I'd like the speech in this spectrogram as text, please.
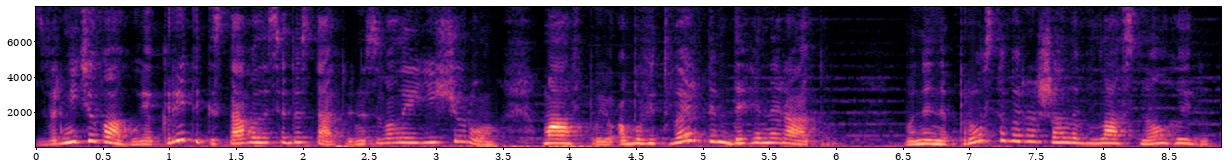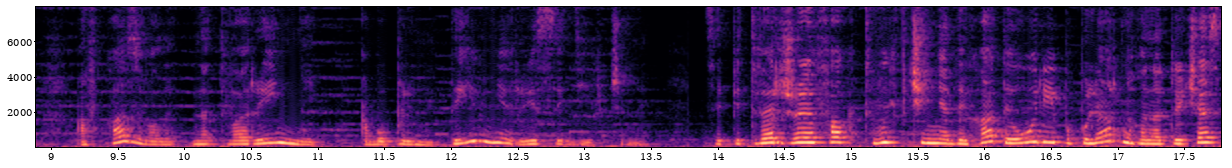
Зверніть увагу, як критики ставилися до статуї, називали її щуром, мавпою або відвертим дегенератом. Вони не просто виражали власну огиду, а вказували на тваринні або примітивні риси дівчини. Це підтверджує факт вивчення Дега теорії популярного на той час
